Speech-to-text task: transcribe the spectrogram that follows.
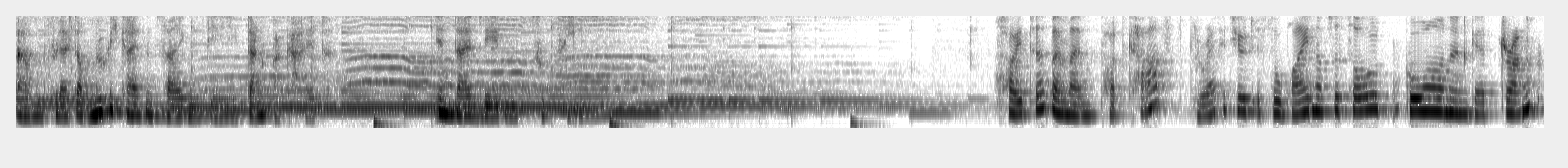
ähm, vielleicht auch Möglichkeiten zeigen, die Dankbarkeit in dein Leben zu ziehen. Heute bei meinem Podcast Gratitude is the wine of the soul, go on and get drunk.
